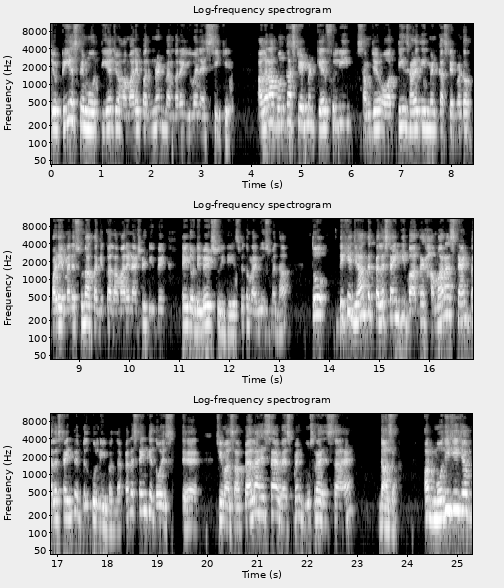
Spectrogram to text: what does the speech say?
जो टी एस त्रिमूर्ति है, जो हमारे परमानेंट मेंबर है यूएनएससी के, अगर आप उनका स्टेटमेंट केयरफुली समझे और तीन, साढ़े तीन मिनट का स्टेटमेंट और पढ़े, मैंने सुना था कि कल हमारे नेशनल डिबेट एक दो डिबेट्स हुई थी इसमें तो मैं भी उसमें था। तो देखिए, जहाँ तक पैलेस्टाइन की बात है, हमारा स्टैंड पैलेस्टाइन पे बिल्कुल नहीं बदला पैलेस्टाइन के दो हिस्से है, चीमा साहब। पहला हिस्सा है वेस्ट बैंक दूसरा हिस्सा है गाजा और मोदी जी जब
